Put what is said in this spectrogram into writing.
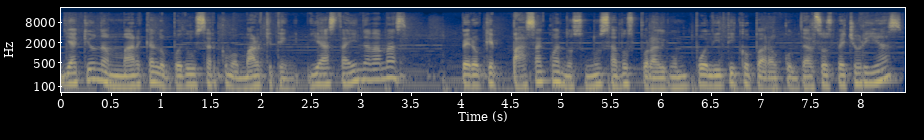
ya que una marca lo puede usar como marketing y hasta ahí nada más. Pero ¿qué pasa cuando son usados por algún político para ocultar sospechorías?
